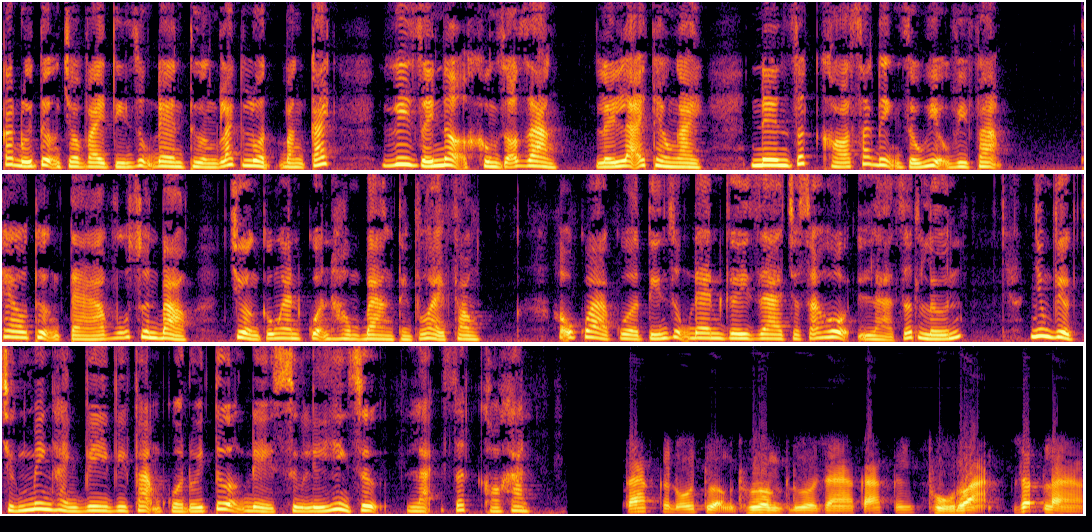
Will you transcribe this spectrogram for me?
Các đối tượng cho vay tín dụng đen thường lách luật bằng cách ghi giấy nợ không rõ ràng, lấy lãi theo ngày nên rất khó xác định dấu hiệu vi phạm. Theo Thượng tá Vũ Xuân Bảo, trưởng Công an quận Hồng Bàng, thành phố Hải Phòng, hậu quả của tín dụng đen gây ra cho xã hội là rất lớn, nhưng việc chứng minh hành vi vi phạm của đối tượng để xử lý hình sự lại rất khó khăn. Các cái đối tượng thường đưa ra các cái thủ đoạn rất là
